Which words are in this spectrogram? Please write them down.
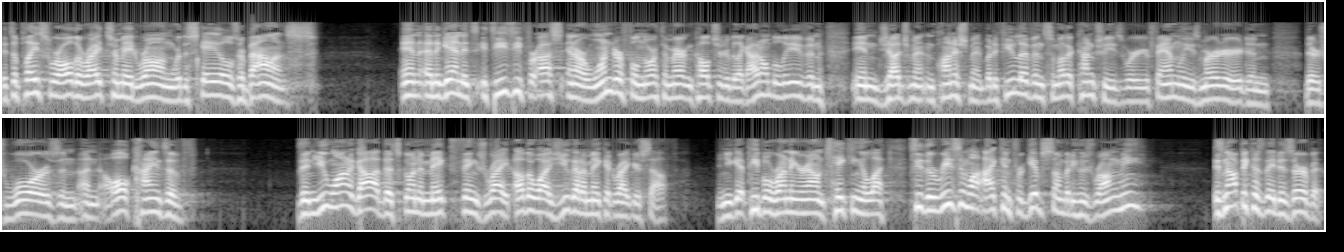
It's a place where all the rights are made wrong, where the scales are balanced, and, and again, it's, it's easy for us in our wonderful North American culture to be like, I don't believe in, in judgment and punishment. But if you live in some other countries where your family is murdered and there's wars and, and all kinds of, then you want a God that's going to make things right. Otherwise, you got to make it right yourself. And you get people running around taking a life. See, the reason why I can forgive somebody who's wronged me is not because they deserve it,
